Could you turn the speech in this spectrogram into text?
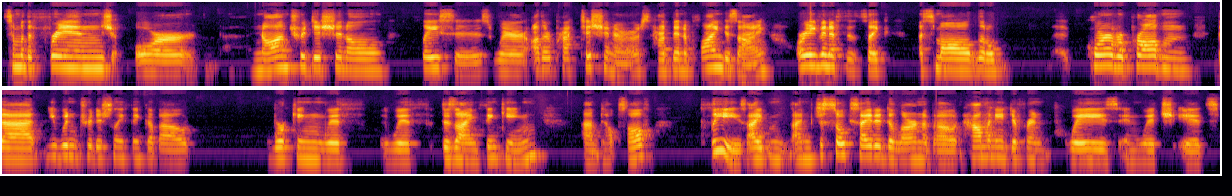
some of the fringe or non traditional places where other practitioners have been applying design, or even if it's like a small little uh, corner of a problem that you wouldn't traditionally think about working with with design thinking um, to help solve. Please I'm, I'm just so excited to learn about how many different ways in which it's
